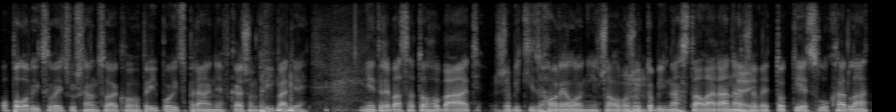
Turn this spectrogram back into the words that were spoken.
o polovicu väčšiu šancu, ako ho pripojiť správne. V každom prípade netreba sa toho báť, že by ti zhorelo niečo, alebo že mm. to by nastala rana, Hej. že veď to tie sluchadlá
